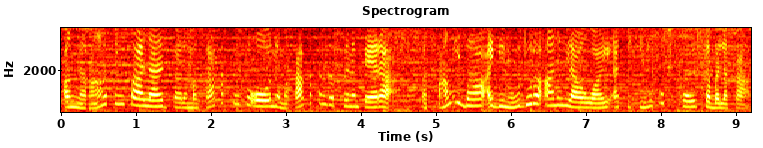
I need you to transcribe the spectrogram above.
ang nakangating palad para magkakatotoo na makakatanggap ka ng pera at ang iba ay dinuduraan ng laway at ikinukuskus sa balakang.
